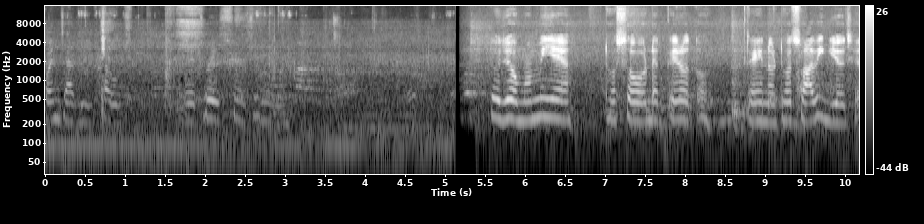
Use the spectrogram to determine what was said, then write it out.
પંજાબી ખાવું છે હવે જોઈ શું તો જો મમ્મીએ ઢોસો ઓર્ડર કર્યો હતો તો એનો ઢોસો આવી ગયો છે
